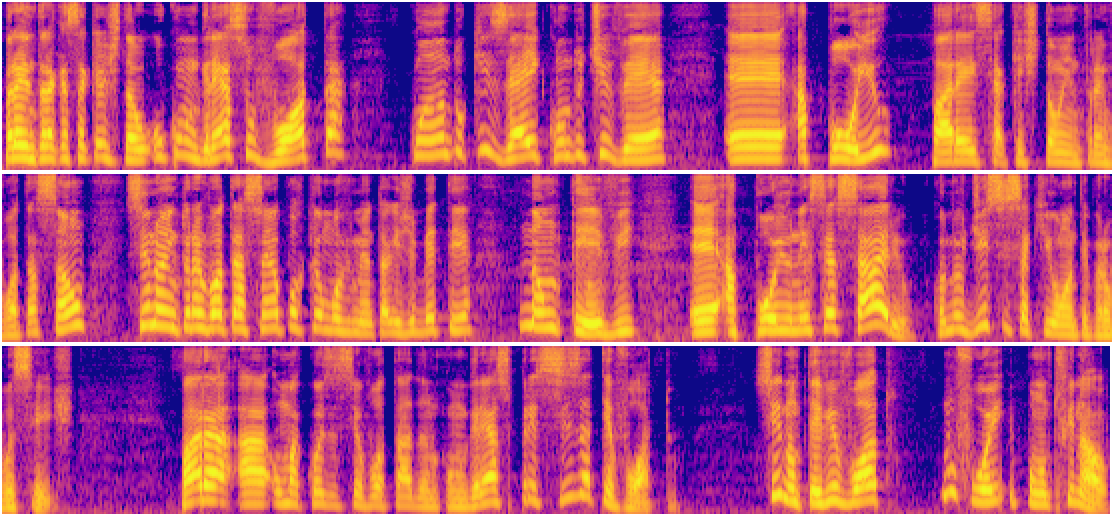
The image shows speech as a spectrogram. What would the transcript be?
para entrar com essa questão. O Congresso vota quando quiser e quando tiver é, apoio para essa questão entrar em votação. Se não entrou em votação é porque o movimento LGBT não teve é, apoio necessário. Como eu disse isso aqui ontem para vocês. Para a, uma coisa ser votada no Congresso, precisa ter voto. Se não teve voto, não foi e ponto final.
